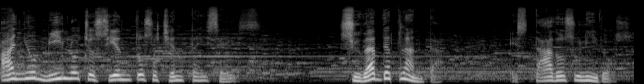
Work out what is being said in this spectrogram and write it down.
Año 1886. Ciudad de Atlanta, Estados Unidos.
